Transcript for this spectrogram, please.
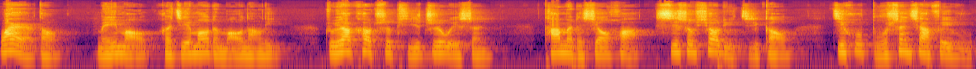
外耳道、眉毛和睫毛的毛囊里，主要靠吃皮脂为生。它们的消化吸收效率极高，几乎不剩下废物，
